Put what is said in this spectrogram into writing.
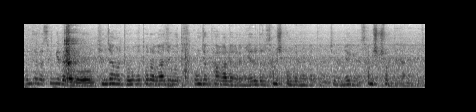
문제가 생기더라도 현장을 돌고 돌아가지고 다 공정 파악하려고 그러면 예를 들어 30분 걸리는 것 같으면 지금 여기면 30초면 되잖아요. 그죠?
